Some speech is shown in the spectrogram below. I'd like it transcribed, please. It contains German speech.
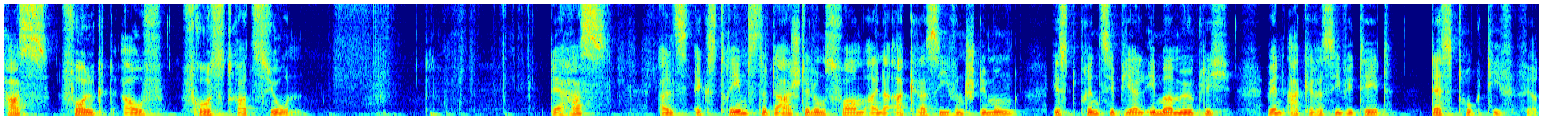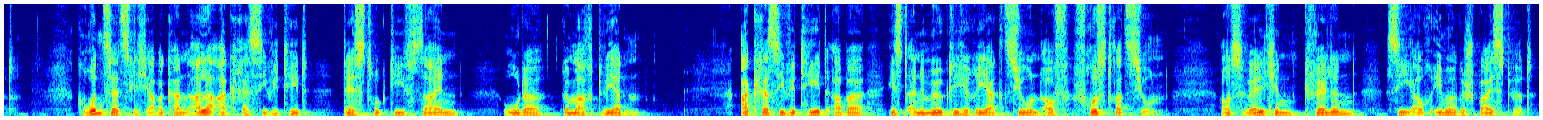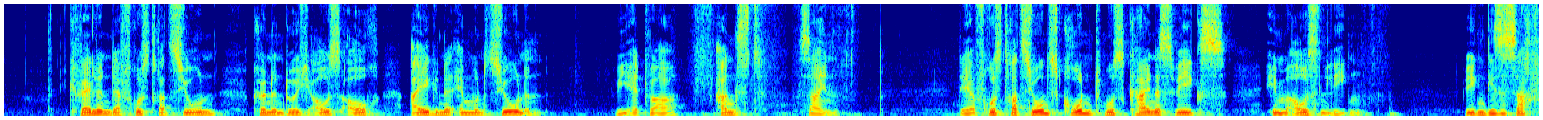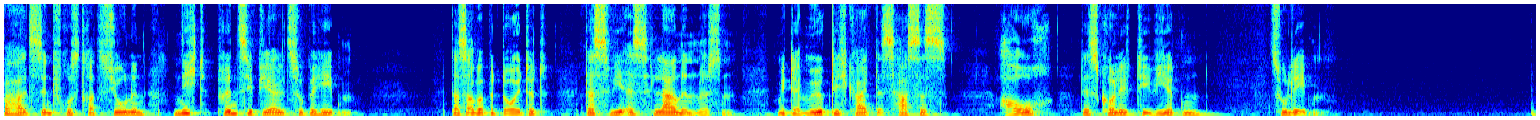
Hass folgt auf Frustration. Der Hass als extremste Darstellungsform einer aggressiven Stimmung ist prinzipiell immer möglich, wenn Aggressivität destruktiv wird. Grundsätzlich aber kann alle Aggressivität destruktiv sein oder gemacht werden. Aggressivität aber ist eine mögliche Reaktion auf Frustration, aus welchen Quellen sie auch immer gespeist wird. Quellen der Frustration können durchaus auch eigene Emotionen, wie etwa Angst, sein. Der Frustrationsgrund muss keineswegs im Außen liegen. Wegen dieses Sachverhalts sind Frustrationen nicht prinzipiell zu beheben. Das aber bedeutet, dass wir es lernen müssen, mit der Möglichkeit des Hasses, auch des Kollektivierten, zu leben.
